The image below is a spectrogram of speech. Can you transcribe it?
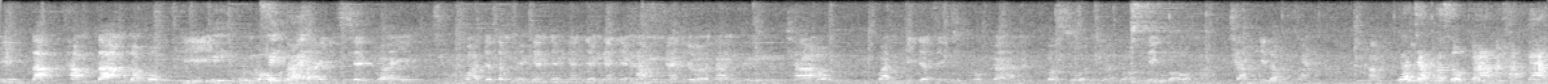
เองตะทำตามระบบที่ที่คุณหมอหเซตไว้ ใส่เซตไว้ใช่ว่าจะต้องอย่างนั้นอย่างนั้นอย่างนั้นอย่างนั้นอย่างนั้นจนกระทั่งถึงเช้า วันที่จะสิ้นสุดโครงการก็สวนแล้วก็นิ่มก็ออกมาตามที่เราสั่งครับ แล้วจากประสบการณ์นะคะการ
